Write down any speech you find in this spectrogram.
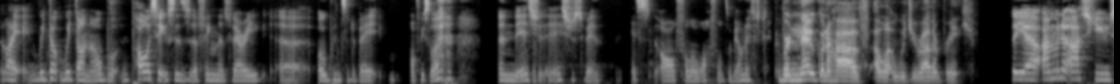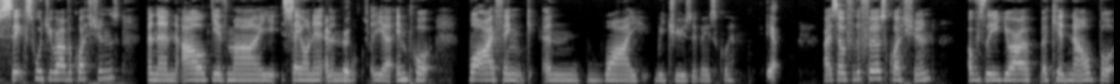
like we don't we don't know. But politics is a thing that's very uh open to debate, obviously. and it's just, it's just a bit it's all full of waffle to be honest. we're now going to have a little "Would you rather" break. So yeah, I'm gonna ask you six would you rather questions, and then I'll give my say on it and yeah, input what I think and why we choose it basically. Yeah. Alright, so for the first question, obviously you are a kid now, but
